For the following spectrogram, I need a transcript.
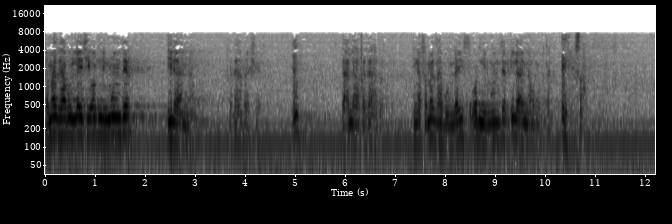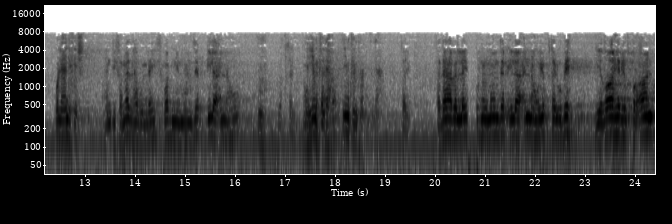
فمذهب الليث وابن المنذر إلى أنه. فذهب يا شيخ. هم؟ لعلها فذهب. هنا فمذهب الليث وابن المنذر إلى أنه يقتل. إيه صح. ولا عندك إيش؟ عندي فمذهب الليث وابن المنذر إلى أنه. يقتل. يعني يمكن ذهب يمكن ذهب طيب. فذهب الليث بن المنذر إلى أنه يقتل به لظاهر القرآن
